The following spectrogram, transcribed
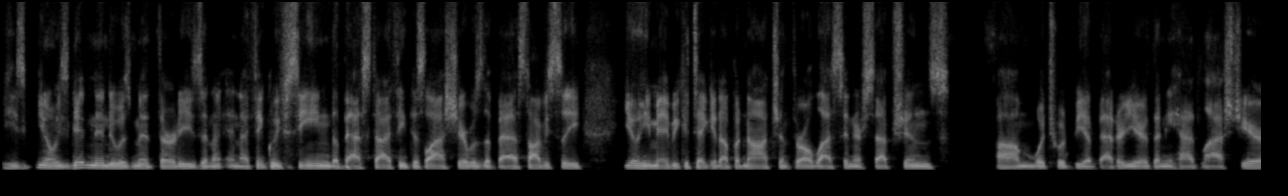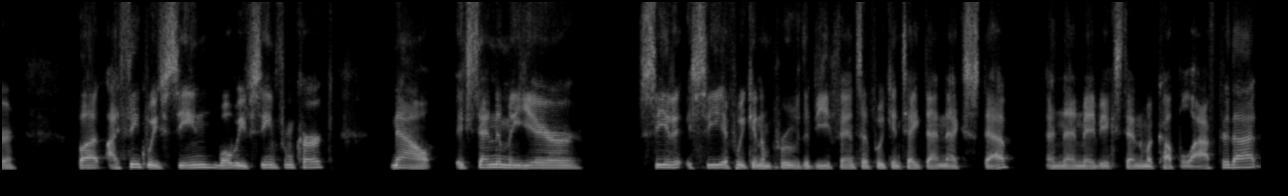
he's you know he's getting into his mid 30s and and I think we've seen the best I think this last year was the best obviously you know he maybe could take it up a notch and throw less interceptions um, which would be a better year than he had last year but I think we've seen what we've seen from Kirk now extend him a year see see if we can improve the defense if we can take that next step and then maybe extend him a couple after that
